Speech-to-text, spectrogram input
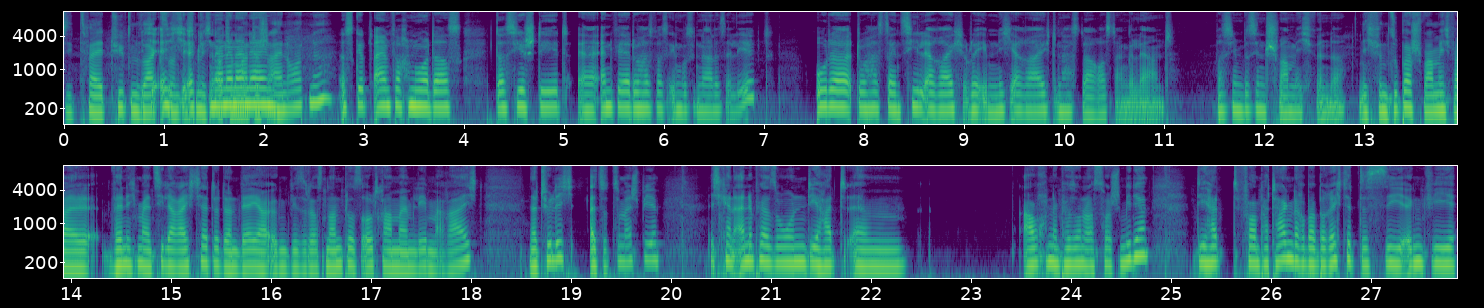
die zwei Typen sagst ich- und ich ich- mich nein, nein, nein, automatisch nein. einordne? Es gibt einfach nur das, dass hier steht, äh, entweder du hast was Emotionales erlebt oder du hast dein Ziel erreicht oder eben nicht erreicht und hast daraus dann gelernt. Was ich ein bisschen schwammig finde. Ich finde es super schwammig, weil wenn ich mein Ziel erreicht hätte, dann wäre ja irgendwie so das Nonplusultra in meinem Leben erreicht. Natürlich, also zum Beispiel, ich kenne eine Person, die hat ähm, auch eine Person aus Social Media, die hat vor ein paar Tagen darüber berichtet, dass sie irgendwie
